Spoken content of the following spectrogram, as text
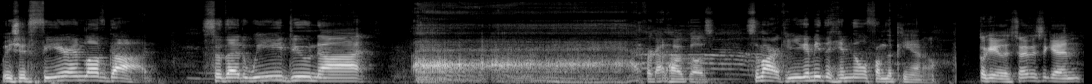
We should fear and love God so that we do not. Ah, I forgot how it goes. Samara, can you give me the hymnal from the piano? Okay, let's try this again.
